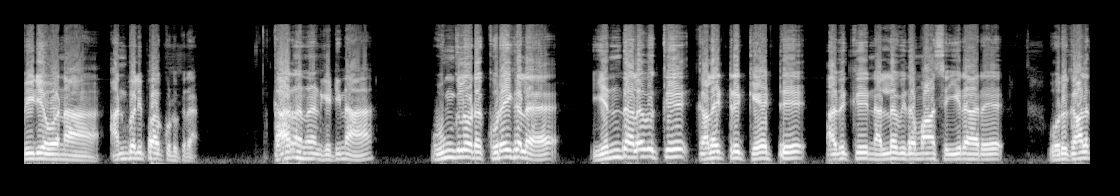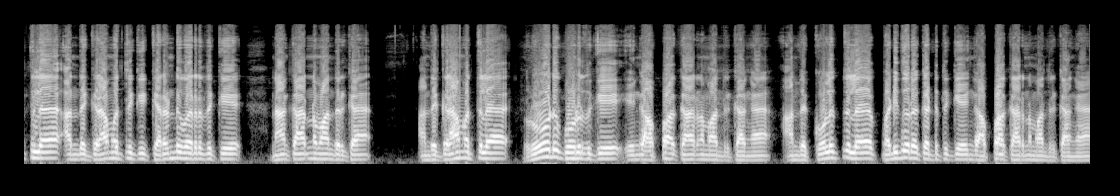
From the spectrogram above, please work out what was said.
வீடியோவை நான் அன்பளிப்பா கொடுக்குறேன். காரணம் என்னன்னு கேட்டீங்கன்னா உங்களோட குறைகளை எந்த அளவுக்கு கலெக்டர் கேட்டு அதுக்கு நல்ல விதமாக செய்கிறாரு ஒரு காலத்தில் அந்த கிராமத்துக்கு கரண்டு வர்றதுக்கு நான் காரணமாக இருந்திருக்கேன். அந்த கிராமத்துல ரோடு போடுறதுக்கு எங்க அப்பா காரணமா இருந்திருக்காங்க. அந்த குளத்துல படிதுரை கட்டத்துக்கு எங்க அப்பா காரணமா இருந்திருக்காங்க.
